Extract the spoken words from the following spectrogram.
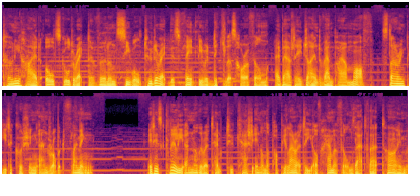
Tony hired old school director Vernon Sewell to direct this faintly ridiculous horror film about a giant vampire moth, starring Peter Cushing and Robert Flemyng. It is clearly another attempt to cash in on the popularity of Hammer films at that time.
